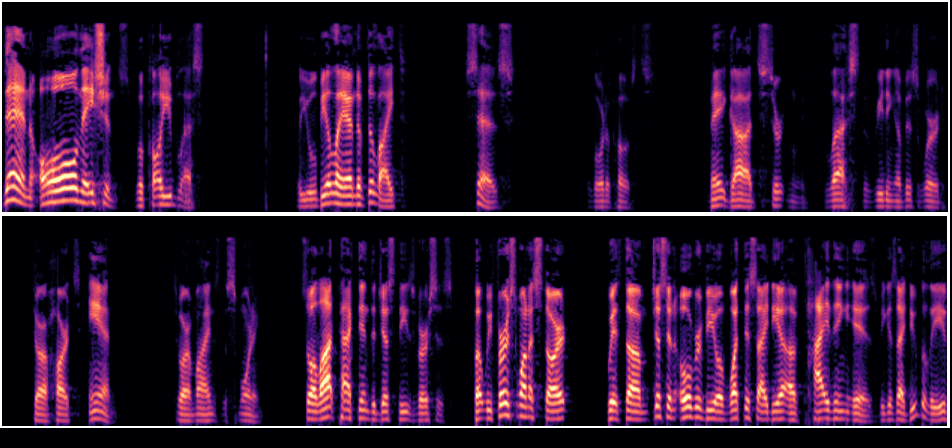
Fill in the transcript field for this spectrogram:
Then all nations will call you blessed, for you will be a land of delight, says the Lord of hosts. May God certainly bless the reading of his word to our hearts and to our minds this morning. So a lot packed into just these verses. But we first want to start with um, just an overview of what this idea of tithing is, because I do believe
